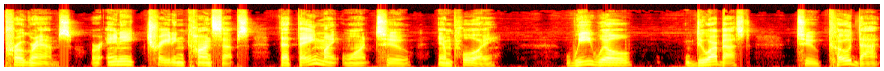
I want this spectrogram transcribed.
programs or any trading concepts that they might want to employ, we will do our best to code that,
